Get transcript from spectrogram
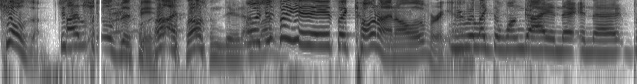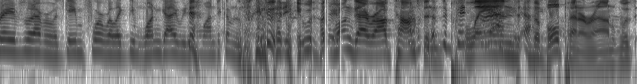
kills them, just I- kills this team. I love him, dude. I it's just like it's like Conine all over again. we were like the one guy in the in the Braves, whatever was game four. We're like the one guy we didn't want to come to the Braves. he it was the one guy Rob Thompson Thompson planned. Yeah, the bullpen around was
